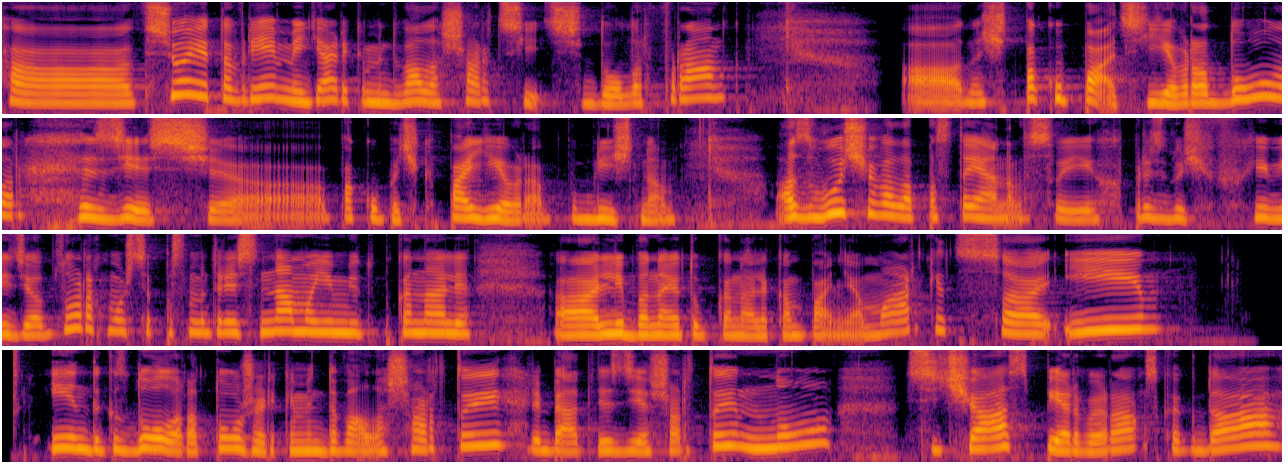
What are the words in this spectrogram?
все это время я рекомендовала шортить доллар-франк, а, значит, покупать евро-доллар. Здесь э, покупочка по евро публично озвучивала постоянно в своих предыдущих видеообзорах. Можете посмотреть на моем YouTube-канале, а, либо на YouTube-канале компания Markets. И индекс доллара тоже рекомендовала шарты. Ребят, везде шарты. Но сейчас первый раз, когда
